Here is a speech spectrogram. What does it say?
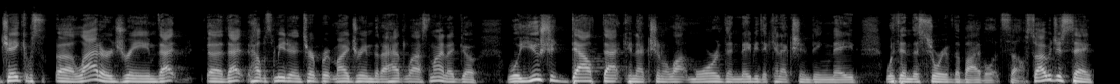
jacob's uh, ladder dream that uh, that helps me to interpret my dream that I had last night. I'd go, well, you should doubt that connection a lot more than maybe the connection being made within the story of the Bible itself. So I would just say,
